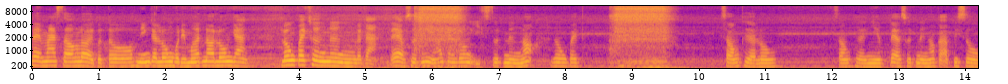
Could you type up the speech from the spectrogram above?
ได้มาสองร้อยกว่าโต นิ้งก็ลงบไดิเมิดเนาะลงอย่าง ลงไปครึ่งหนึ่งแล้วก็แล้วสุดนี้เขาจังลงอีกสุดหนึ่งเนาะ ลงไปสองเถื่อลงสองเถื่อเงียบแล้วสุดหนึ่งเขาก็เอาไปส่ง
